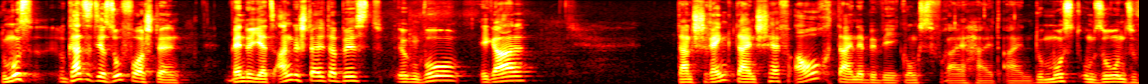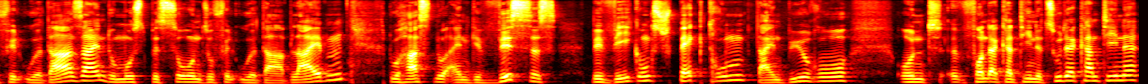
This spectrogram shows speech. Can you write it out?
du musst, du kannst es dir so vorstellen, wenn du jetzt Angestellter bist, irgendwo, egal, dann schränkt dein Chef auch deine Bewegungsfreiheit ein. Du musst um so und so viel Uhr da sein, du musst bis so und so viel Uhr da bleiben. Du hast nur ein gewisses Bewegungsspektrum, dein Büro und äh, von der Kantine zu der Kantine.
